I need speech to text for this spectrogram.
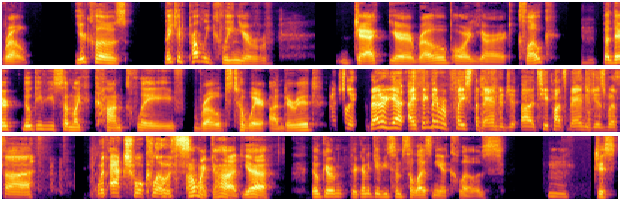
robe, your clothes, they could probably clean your jack, your robe or your cloak, Mhm. but they're they'll give you some like conclave robes to wear under it. Actually, better yet, I think they replaced the bandage, uh, Teapot's bandages with uh, with actual clothes. Oh my god, yeah. They'll go they're gonna give you some Selesnya clothes. Hmm. Just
